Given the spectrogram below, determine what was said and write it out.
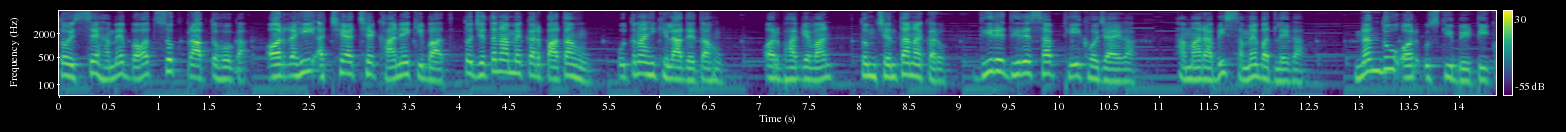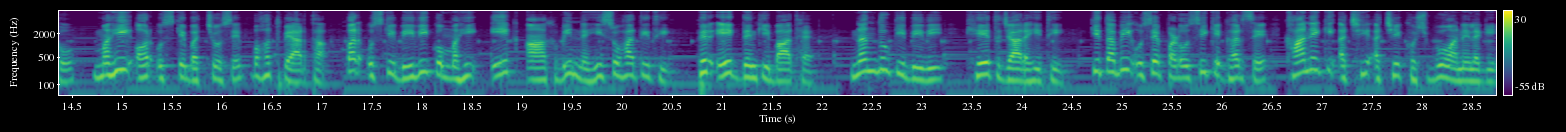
तो इससे हमें बहुत सुख प्राप्त होगा। और रही अच्छे अच्छे खाने की बात तो जितना मैं कर पाता हूँ, उतना ही खिला देता हूँ। और भाग्यवान, तुम चिंता ना करो धीरे धीरे सब ठीक हो जाएगा। हमारा भी समय बदलेगा। नंदू और उसकी बेटी को मही और उसके बच्चों से बहुत प्यार था, पर उसकी बीवी को मही एक आँख भी नहीं सुहाती थी। फिर एक दिन की बात है, नंदू की बीवी खेत जा रही थी। कि तभी उसे पड़ोसी के घर से खाने की अच्छी अच्छी खुशबू आने लगी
